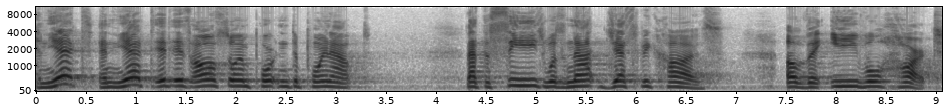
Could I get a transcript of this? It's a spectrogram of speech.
And yet, and yet, it is also important to point out that the siege was not just because of the evil heart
